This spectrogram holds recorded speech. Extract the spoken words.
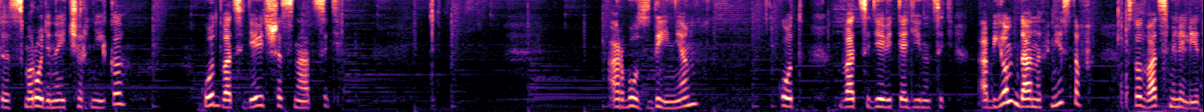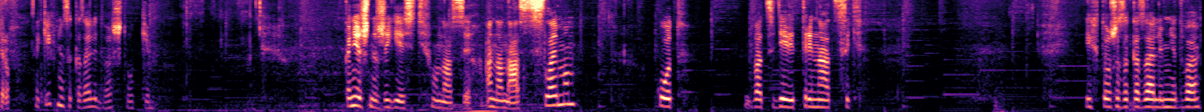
Это смородина и черника. Код 2916. Арбуз дыня. Код 2911. Объем данных мистов 120 миллилитров. Таких мне заказали два штуки. Конечно же, есть у нас и ананас с слаймом. Код 2913. Их тоже заказали мне два.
